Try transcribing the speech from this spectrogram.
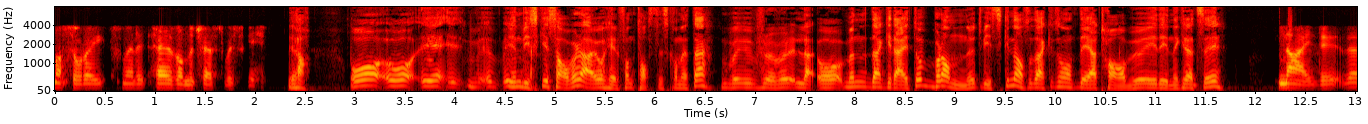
maserate med litt on the chest whisky. Ja. Og, og en whisky sour er jo helt fantastisk, Anette. Vi å Men det er greit å blande ut whiskyen. Altså. Det er ikke sånn at det er tabu i dine kretser. Nei, det, det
